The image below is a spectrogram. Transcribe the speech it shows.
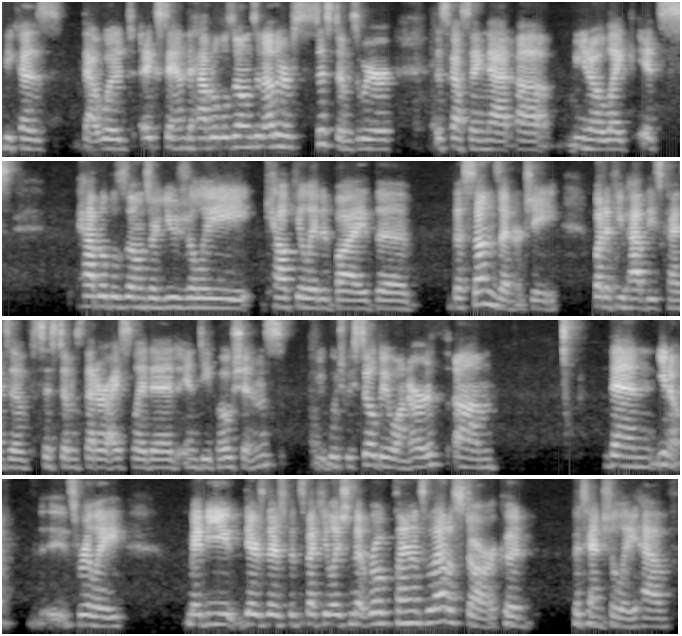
because that would extend the habitable zones in other systems. We're discussing that, uh, you know, like it's habitable zones are usually calculated by the the sun's energy. But if you have these kinds of systems that are isolated in deep oceans, which we still do on Earth, um, then you know it's really maybe you, there's there's been speculation that rogue planets without a star could potentially have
